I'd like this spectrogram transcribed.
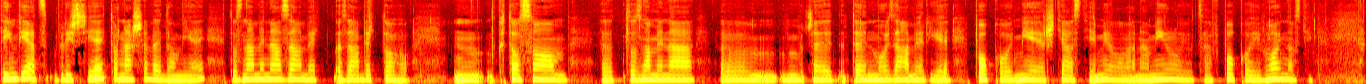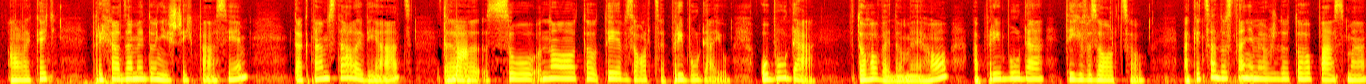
tým viac bližšie to naše vedomie, to znamená záber, záber toho, kto som, to znamená, e, že ten môj zámer je pokoj, mier, šťastie, milovaná, milujúca, v pokoji, v hojnosti. Ale keď prichádzame do nižších pásiem, tak tam stále viac Tma. E, sú, no to, tie vzorce pribúdajú. Ubúda toho vedomého a pribúda tých vzorcov. A keď sa dostaneme už do toho pásma,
